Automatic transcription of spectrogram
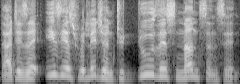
That is the easiest religion to do this nonsense in.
